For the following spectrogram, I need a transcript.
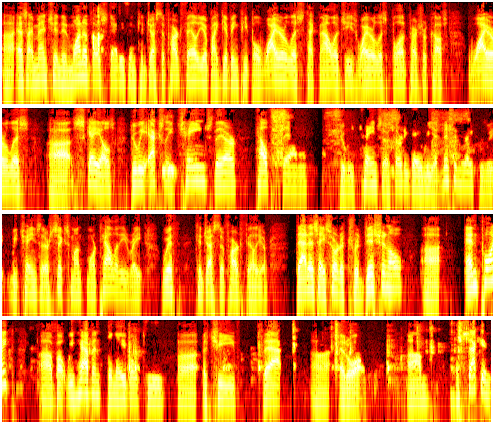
Uh, as I mentioned in one of those studies in congestive heart failure, by giving people wireless technologies, wireless blood pressure cuffs, wireless uh, scales, do we actually change their health status do we change their 30-day readmission rate? Do we, we change their six-month mortality rate with congestive heart failure? That is a sort of traditional uh, endpoint, uh, but we haven't been able to uh, achieve that uh, at all. Um, a second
